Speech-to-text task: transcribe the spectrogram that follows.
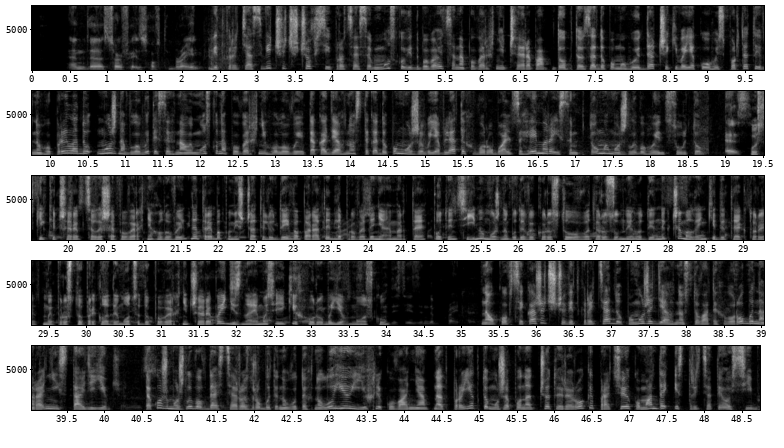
Відкриття свідчить, що всі процеси в мозку відбуваються на поверхні черепа. Тобто, за допомогою датчиків якогось портативного приладу можна вловити сигнали мозку на поверхні голови. Така діагностика допоможе виявляти хворобу Альцгеймера і симптоми можливого інсульту. Оскільки череп це лише поверхня голови, не треба поміщати людей в апарати для проведення МРТ. Потенційно можна буде використовувати розумний годинник чи маленькі детектори. Ми просто прикладемо це до поверхні черепа і дізнаємося, які хвороби є в мозку. Науковці кажуть, що відкриття допоможе діагностувати хвороби на ранній стадії. Також можливо вдасться розробити нову технологію їх лікування. Над проєктом уже понад 4 роки працює команда із 30 осіб.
